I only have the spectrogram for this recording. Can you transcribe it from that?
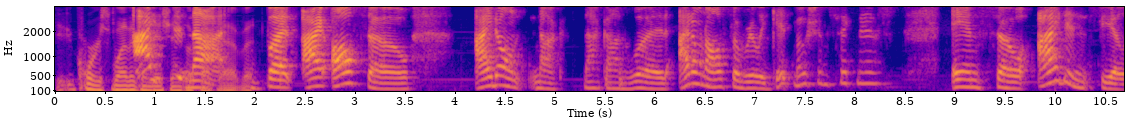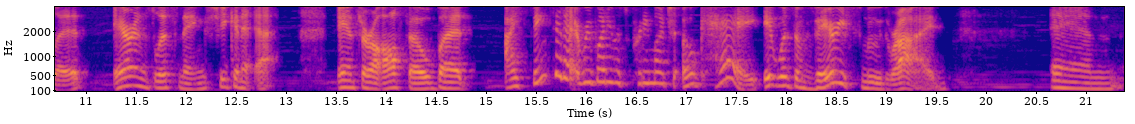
of course, weather conditions. I did not, like that, but but I also, I don't knock knock on wood. I don't also really get motion sickness, and so I didn't feel it. Erin's listening; she can a- answer also. But I think that everybody was pretty much okay. It was a very smooth ride. And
